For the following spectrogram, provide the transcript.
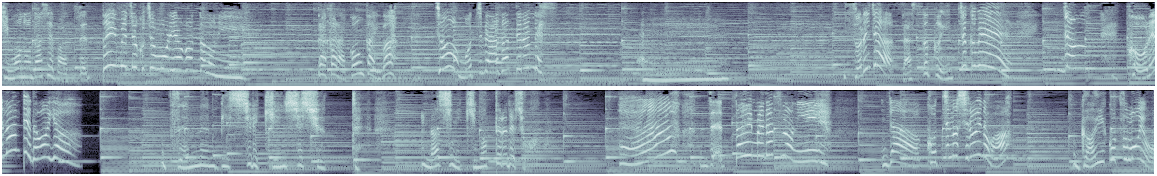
着物出せば絶対めちゃくちゃ盛り上がったのに。だから今回は超モチベ上がってるんです。ふん。それじゃあ早速1着目これなんてどうよ。全面びっしり禁止臭ってなしに決まってるでしょ。えー、絶対目立つのに。じゃあこっちの白いのは？骸骨模様？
